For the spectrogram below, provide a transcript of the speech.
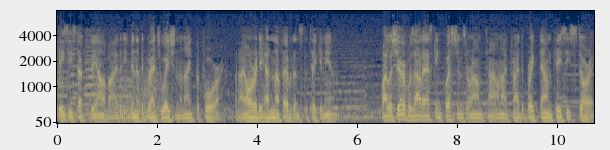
Casey stuck to the alibi that he'd been at the graduation the night before, but I already had enough evidence to take him in. While the sheriff was out asking questions around town, I tried to break down Casey's story.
